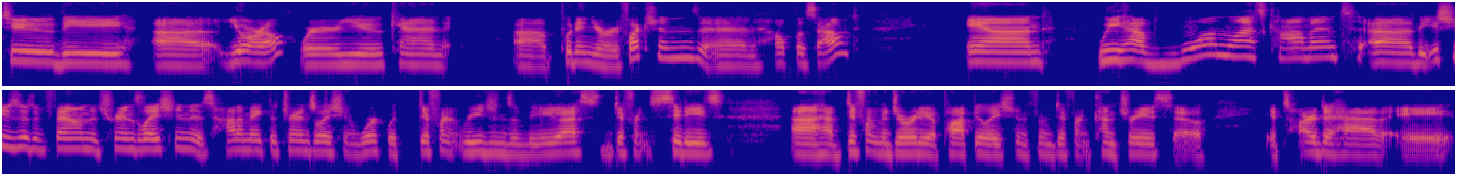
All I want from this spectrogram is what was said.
to the uh, URL where you can uh, put in your reflections and help us out. And we have one last comment. Uh, the issues that have found in translation is how to make the translation work with different regions of the US, different cities uh, have different majority of population from different countries. So it's hard to have a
